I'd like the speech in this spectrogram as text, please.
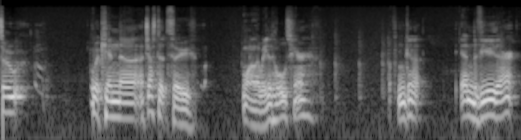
So we can uh, adjust it to one of the wheel holes here. I'm gonna end the view there,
